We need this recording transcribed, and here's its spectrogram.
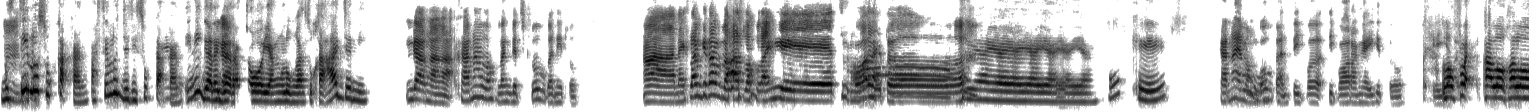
mesti lu suka kan? Pasti lu jadi suka kan? Ini gara-gara cowok yang lu nggak suka aja nih. Enggak, enggak, enggak. Karena love language gue bukan itu. Nah, next time kita bahas love language. Boleh Oh, tuh. Iya, iya, iya, iya, iya, iya, iya. Oke. Karena emang Hmm. gue bukan tipe tipe orang kayak gitu. Kayak Love la- kalau kalau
